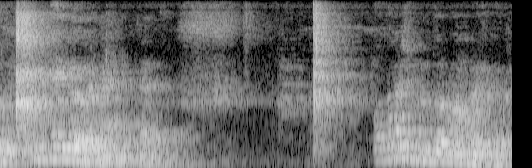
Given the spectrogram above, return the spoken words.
ঠিক এইভাবে হ্যাঁ হ্যাঁ প্রথমে শুরু করব আমরা এইভাবে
